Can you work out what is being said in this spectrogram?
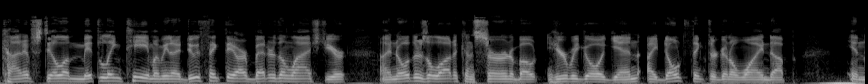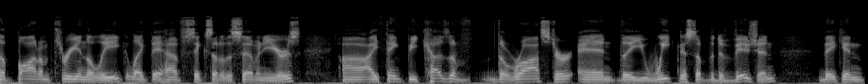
kind of still a middling team. I mean, I do think they are better than last year. I know there's a lot of concern about here we go again. I don't think they're going to wind up in the bottom three in the league, like they have six out of the seven years. Uh, I think because of the roster and the weakness of the division, they can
